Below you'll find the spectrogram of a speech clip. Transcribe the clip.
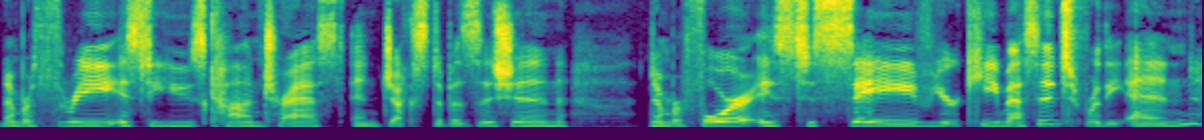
Number three is to use contrast and juxtaposition. Number four is to save your key message for the end.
